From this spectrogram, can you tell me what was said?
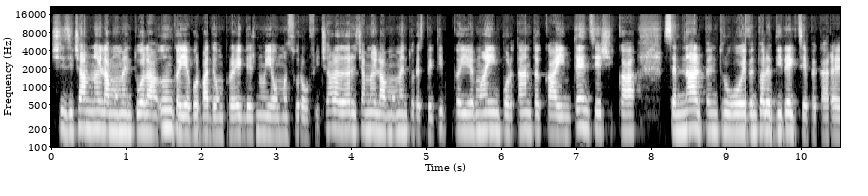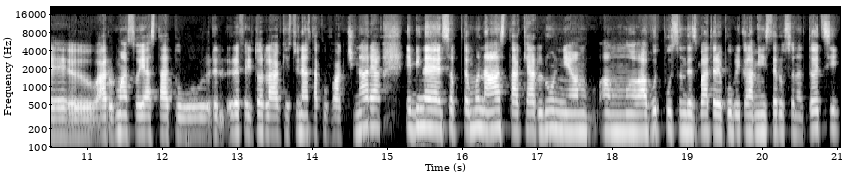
și ziceam noi la momentul ăla, încă e vorba de un proiect, deci nu e o măsură oficială, dar ziceam noi la momentul respectiv că e mai importantă ca intenție și ca semnal pentru o eventuală direcție pe care uh, ar urma să o ia statul referitor la chestiunea asta cu vaccinarea. E bine, săptămâna asta, chiar luni, am, am avut pus în dezbatere publică la Ministerul Sănătății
